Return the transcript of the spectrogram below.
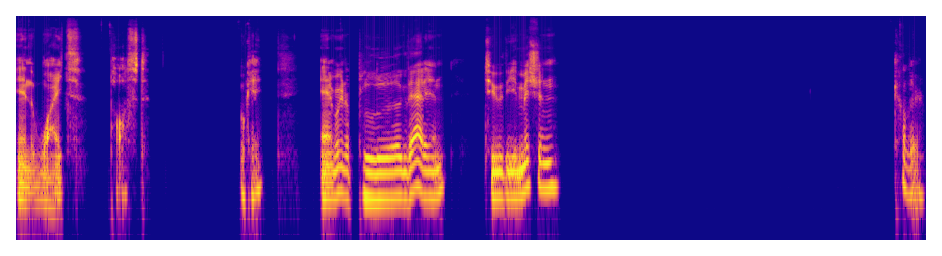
in the white post. Okay. And we're going to plug that in to the emission color.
